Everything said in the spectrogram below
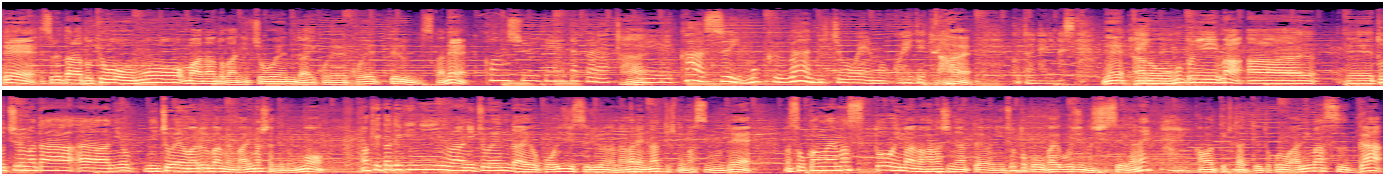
て、それからあと今日も、まあ、なんとか2兆円台これ超えてるんですかね。今週で、だから、はい、えー、火、水、木は2兆円を超えてという、はい、ことになりました。ね、あの、本当に、まあ、あえー、途中またあ 2, 2兆円割る場面もありましたけども、まあ、結果的には2兆円台をこう維持するような流れになってきてますので、まあ、そう考えますと今の話にあったようにちょっとこう外国人の姿勢がね、はい、変わってきたっていうところはありますが、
